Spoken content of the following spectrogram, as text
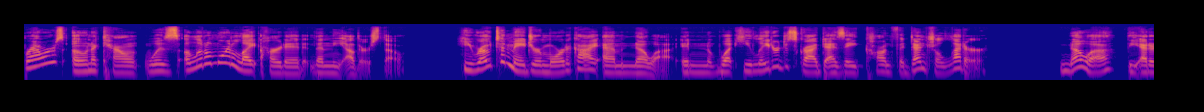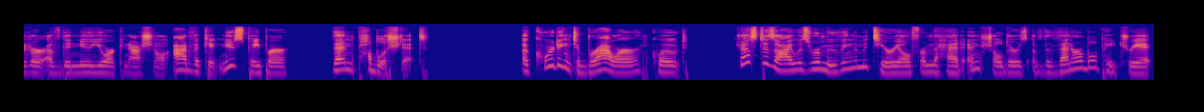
Browere's own account was a little more light-hearted than the others, though. He wrote to Major Mordecai M. Noah in what he later described as a confidential letter. Noah, the editor of the New York National Advocate newspaper, then published it. According to Browere, quote, just as I was removing the material from the head and shoulders of the venerable patriot,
